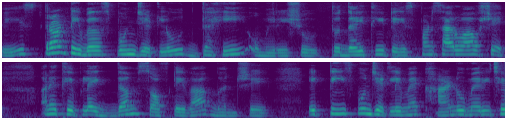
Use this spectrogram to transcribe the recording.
પેસ્ટ, ત્રણ ટેબલ સ્પૂન જેટલું દહીં ઉમેરીશું. તો દહીંથી ટેસ્ટ પણ સારો આવશે અને થેપલા એકદમ સોફ્ટ એવા બનશે. એક ટીસ્પૂન જેટલી મેં ખાંડ ઉમેરી છે,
